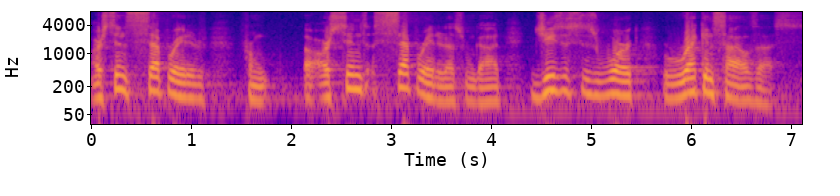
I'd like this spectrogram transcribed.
Our sins separated from uh, our sins separated us from God. Jesus' work reconciles us.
